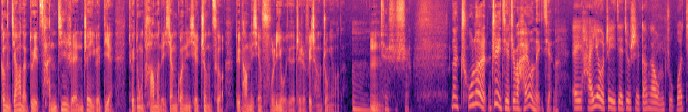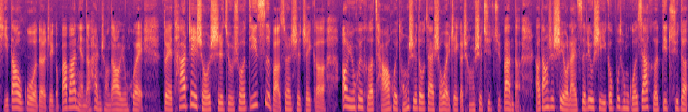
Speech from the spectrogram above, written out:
更加的对残疾人这一个点推动他们的相关的一些政策，对他们的一些福利，我觉得这是非常重要的。嗯嗯，确实是。那除了这届之外，还有哪届呢？哎，还有这一届就是刚刚我们主播提到过的这个八八年的汉城的奥运会，对他这时候是就是说第一次吧，算是这个奥运会和残奥会同时都在首尔这个城市去举办的。然后当时是有来自六十一个不同国家和地区的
